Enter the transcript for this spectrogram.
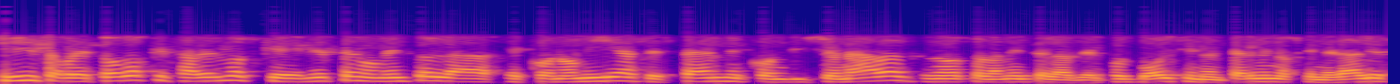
Sí, sobre todo que sabemos que en este momento las economías están condicionadas, no solamente las del fútbol, sino en términos generales,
